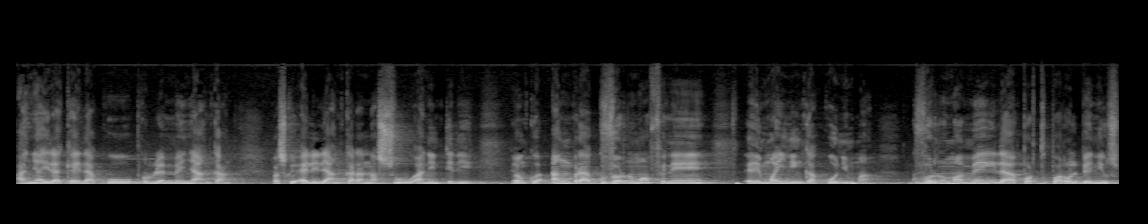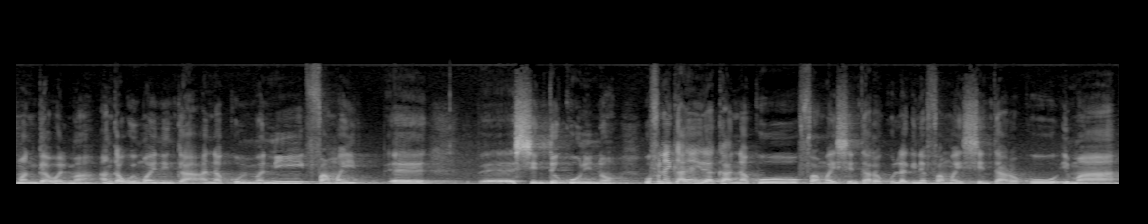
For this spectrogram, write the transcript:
a ɲa yira ka i la ko problème bɛ ɲ'an kan parce que elle est en karana su ani tele donc an bra gouvernement fene eh, mining ka ko ni ma gouvernement mais la porte parole ben Ousmane Gawalma an ka we mining ka ana ko ma ni fama eh, eh, sente ko ni no o fana ka yira ka na ko fama sentaro ko lagine fama sentaro ko ima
